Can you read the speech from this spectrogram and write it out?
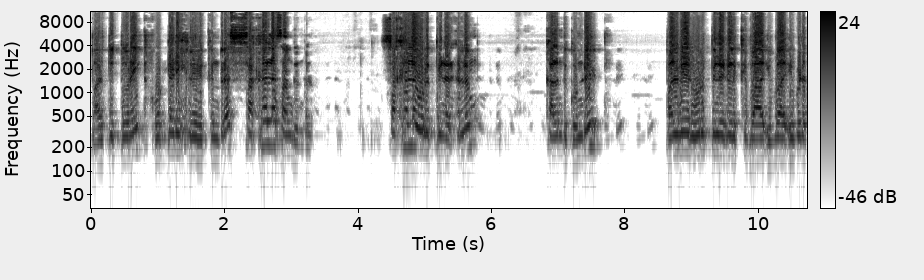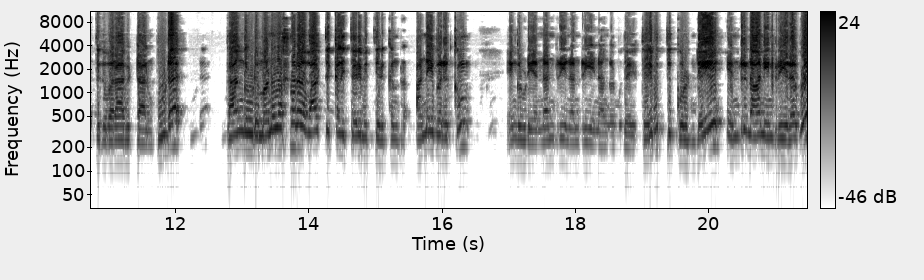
பருத்தித்துறை கொட்டடியில் இருக்கின்ற சகல சங்கங்களும் சகல உறுப்பினர்களும் கலந்து கொண்டு பல்வேறு உறுப்பினர்களுக்கு வா- இவ்விடத்துக்கு வராவிட்டாலும் கூட தாங்களுடைய மனதகர வாழ்த்துக்களை தெரிவித்திருக்கின்ற அனைவருக்கும் எங்களுடைய நன்றி நன்றியை நாங்கள் முதலில் தெரிவித்துக் கொண்டேன் என்று நான் இன்று இரவு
